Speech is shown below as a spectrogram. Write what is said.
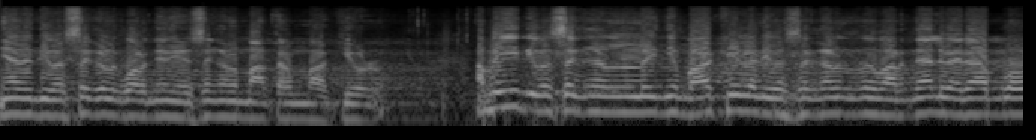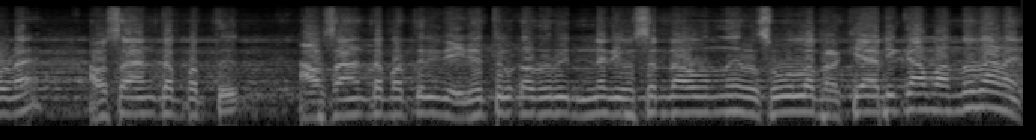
ഞാൻ ദിവസങ്ങൾ കുറഞ്ഞ ദിവസങ്ങൾ മാത്രം ബാക്കിയുള്ളൂ. അപ്പോൾ ഈ ദിവസങ്ങളിൽ ഇനി ബാക്കിയുള്ള ദിവസങ്ങൾ എന്ന് പറഞ്ഞാൽ വരാൻ പോണ അവസാനത്തെ പത്ത് അവസാനത്തെ പത്തിൽ ലൈലത്തുൽ ഖദർ ഇന്ന ദിവസം ഉണ്ടാവുമെന്ന് റസൂള പ്രഖ്യാപിക്കാൻ വന്നതാണ്.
